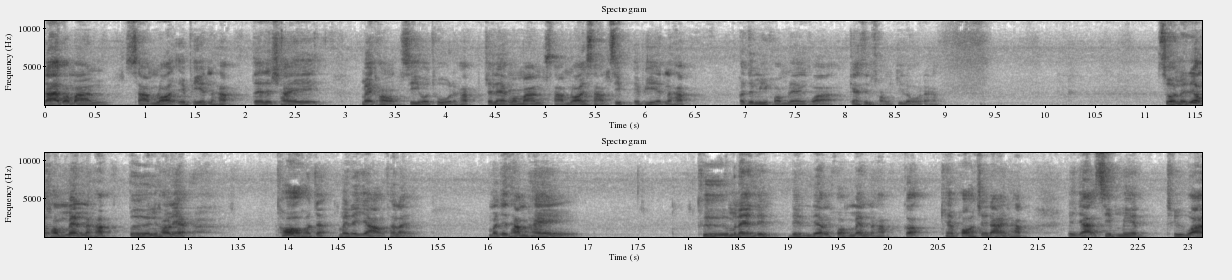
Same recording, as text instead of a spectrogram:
ได้ประมาณ 300 APS นะครับ แต่จะใช้ แม็กของ CO2 นะครับ จะแรงประมาณ 330 APS นะครับ ก็จะมีความแรงกว่าแก๊ส12 กิโลนะครับ ส่วนในเรื่องคอมเมนต์นะครับ ปืนเขาเนี่ย ท่อเขาจะไม่ได้ยาวเท่าไหร่ มันจะทำให้ คือไม่ได้เด่นเด่นเรื่องความแม่นนะครับ ก็แค่พอใช้ได้นะครับ ระยะ 10 เมตร ถือว่า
